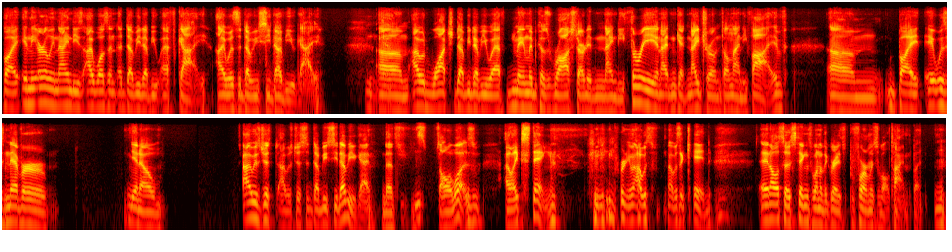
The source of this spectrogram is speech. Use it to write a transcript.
but in the early '90s, I wasn't a WWF guy. I was a WCW guy. Um, I would watch WWF mainly because Raw started in '93, and I didn't get Nitro until '95. Um, but it was never, you know, I was just I was just a WCW guy. That's, that's all it was. I liked Sting. Pretty much, I was I was a kid, and also Sting's one of the greatest performers of all time. But mm,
